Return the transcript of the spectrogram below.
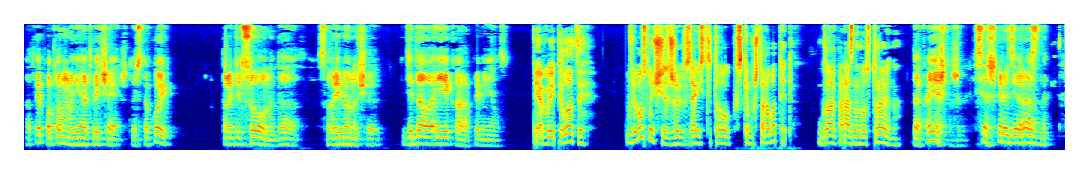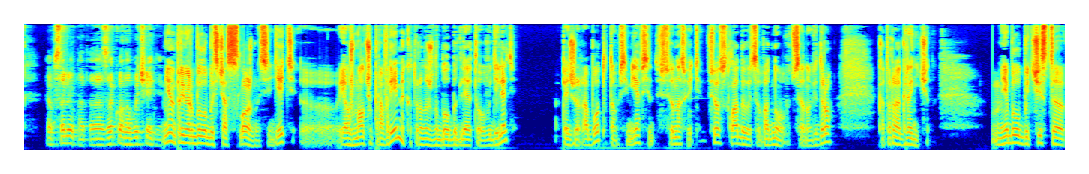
а ты потом мне отвечаешь. То есть такой традиционный, да, со времен еще Дедала и Икара применялся. Первые пилоты? В любом случае, это же зависит от того, с кем что работает. В голове по-разному устроено. Да, конечно же. Все же люди разные. Абсолютно, это закон обучения. Мне, например, было бы сейчас сложно сидеть. Э, я уже молчу про время, которое нужно было бы для этого выделять опять же, работа, там, семья, все, все на свете. Все складывается в одно все равно ведро, которое ограничено. Мне было бы чисто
